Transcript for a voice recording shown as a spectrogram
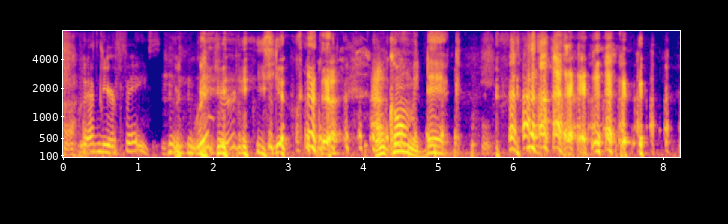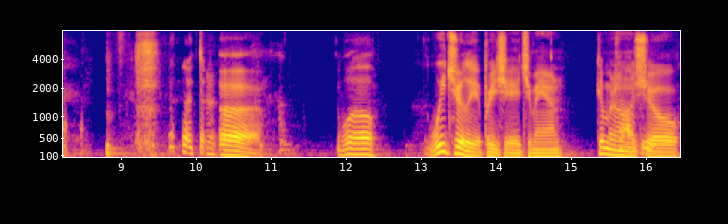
What happened to your face, Richard? Don't call me Dick. uh, well, we truly appreciate you, man, coming on the show.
